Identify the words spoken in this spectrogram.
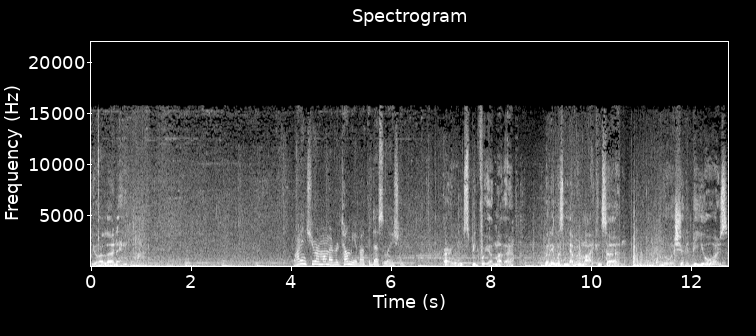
You are learning. Why didn't you or Mom ever tell me about the desolation? I won't speak for your mother, but it was never my concern. Nor should it be yours.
